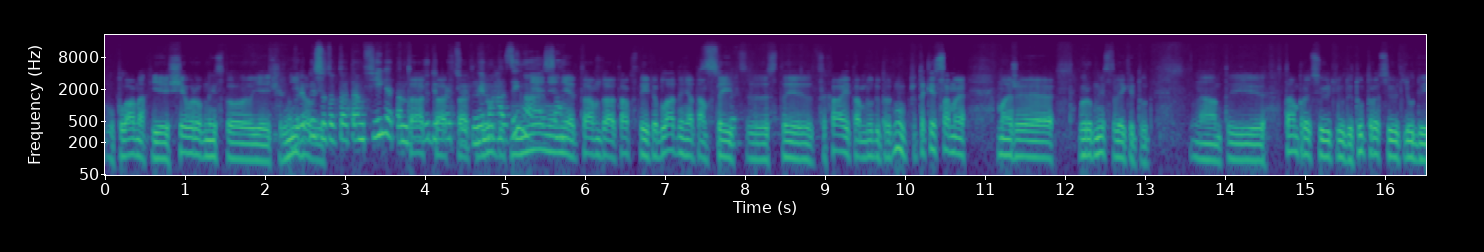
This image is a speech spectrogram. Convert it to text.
у планах, є ще виробництво, є Чернігів. Виробництво, тобто там філія, там де люди працюють. Не Люди- магазин, а ні, ні, сам... ні, там, да, там стоїть обладнання, там Супер. стоїть, е, стоїть цеха, і там люди працюють. Ну, таке ж саме майже виробництво, як і тут. І там працюють люди, тут працюють люди,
